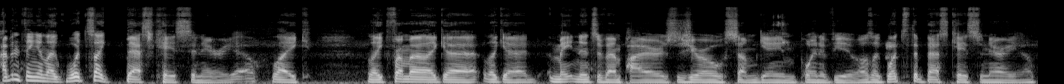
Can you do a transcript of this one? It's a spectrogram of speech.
I've been thinking like, what's like best case scenario, like. Like from a like a like a maintenance of empires zero sum game point of view, I was like, "What's the best case scenario?"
